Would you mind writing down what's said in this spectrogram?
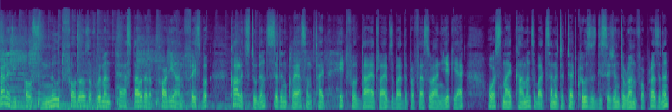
Fraternity posts nude photos of women passed out at a party on Facebook. College students sit in class and type hateful diatribes about the professor on Yik Yak or snide comments about Senator Ted Cruz's decision to run for president.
